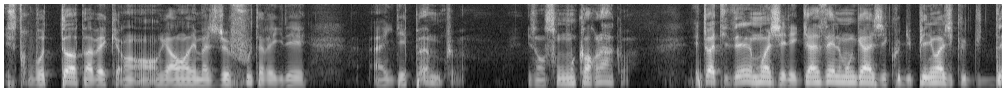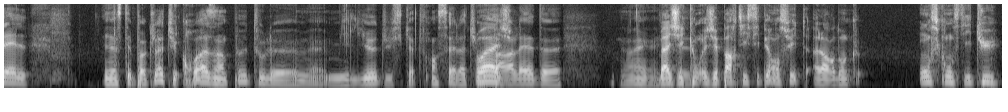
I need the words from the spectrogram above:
ils se trouvent au top avec, en, en regardant des matchs de foot avec des, avec des pumps, quoi. Ils en sont encore là, quoi. Et toi, tu disais, moi, j'ai les gazelles, mon gars, j'écoute du Pénois, j'écoute du Dell. Et à cette époque-là, tu croises un peu tout le euh, milieu du skate français. Là, tu Ouais, parlais de. Ouais, Bah, j'ai participé ensuite. Alors, donc, on se constitue.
